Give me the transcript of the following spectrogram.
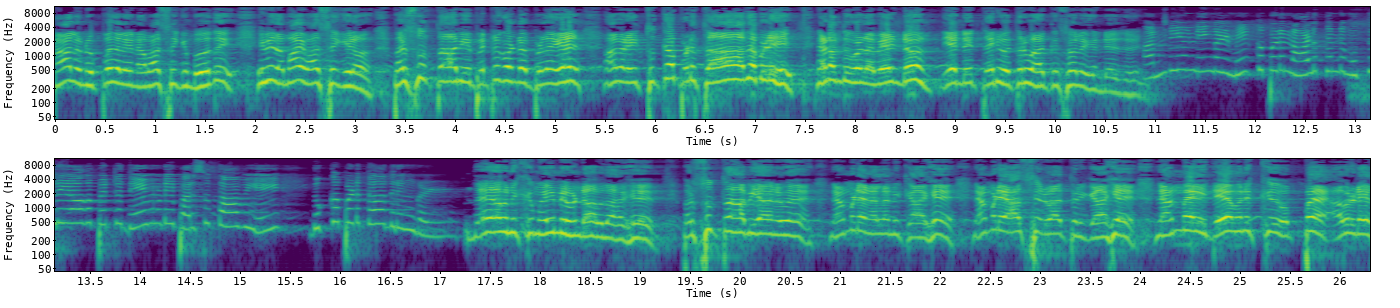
நாலு முப்பதில் நான் வாசிக்கும் போது இவ்விதமாய் வாசிக்கிறோம். பரிசுத்தாவியை பெற்றுக்கொண்ட பிள்ளைகள் அவரை துக்கப்படுத்தாதபடி நடந்து கொள்ள வேண்டும் என்று தெரிவு திருவாக்கு சொல்லுகின்றது அன்றியும் நீங்கள் மீட்கப்படும் நாளுக்கென்று முத்திரையாக பெற்ற தேவனுடைய பரிசுத்தாவியை துக்கப்படுத்தாதிருங்கள். தேவனுக்கு மகிமை உண்டாவதாக. பரிசுத்தாவியானவர் நம்முடைய நலனுக்காக நம்முடைய ஆசீர்வாதத்திற்காக நம்மை தேவனுக்கு ஒப்ப அவருடைய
